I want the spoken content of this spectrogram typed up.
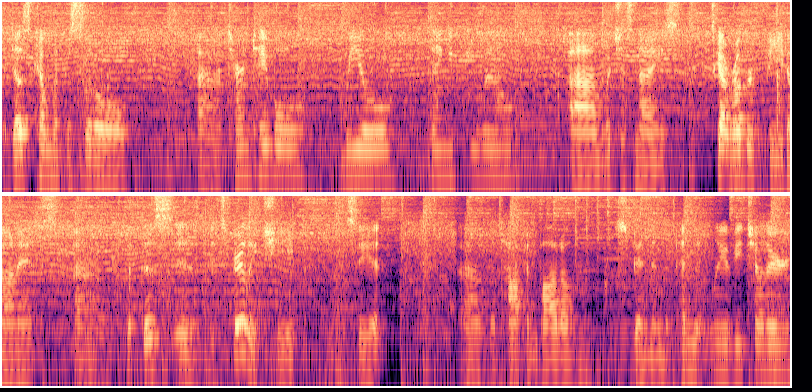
It does come with this little uh, turntable wheel thing, if you will um, which is nice. It's got rubber feet on it, uh, but this is, it's fairly cheap. You can see it, uh, the top and bottom spin independently of each other,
